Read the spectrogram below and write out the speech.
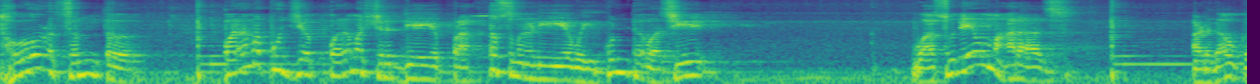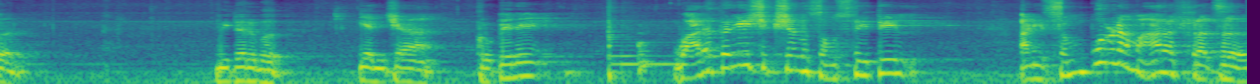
थोर संत परमपूज्य परमश्रद्धेय प्रातस्मरणीय वैकुंठवासी वासुदेव महाराज आडगावकर विदर्भ यांच्या कृपेने वारकरी शिक्षण संस्थेतील आणि संपूर्ण महाराष्ट्राचं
